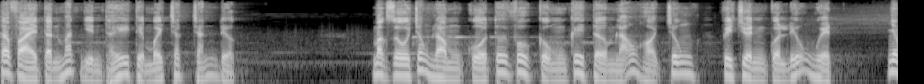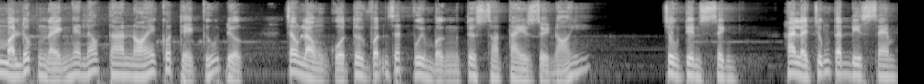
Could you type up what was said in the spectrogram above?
Ta phải tận mắt nhìn thấy thì mới chắc chắn được. Mặc dù trong lòng của tôi vô cùng gây tởm lão họ Chung Vì chuyện của Liễu Nguyệt, Nhưng mà lúc này nghe lão ta nói có thể cứu được, Trong lòng của tôi vẫn rất vui mừng Tôi xoa tay rồi nói, Trung tiên sinh, Hay là chúng ta đi xem.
